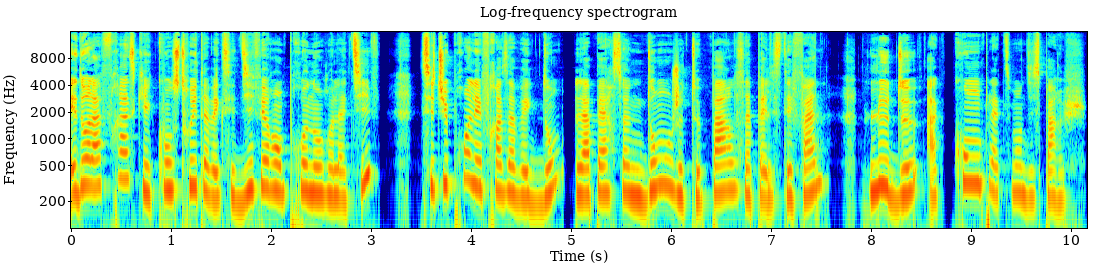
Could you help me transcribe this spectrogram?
Et dans la phrase qui est construite avec ces différents pronoms relatifs, si tu prends les phrases avec dont, la personne dont je te parle s'appelle Stéphane, le de a complètement disparu.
